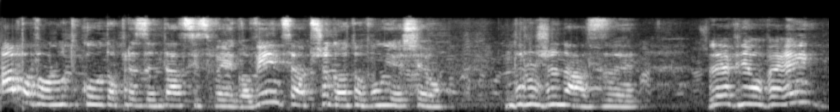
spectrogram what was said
A powolutku do prezentacji swojego wieńca przygotowuje się drużyna z Lewniowej.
